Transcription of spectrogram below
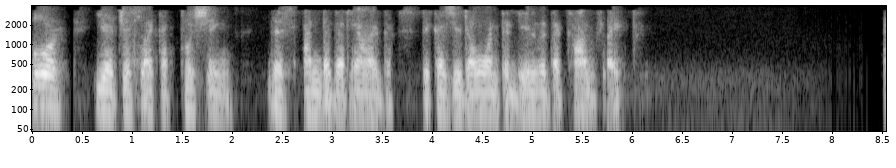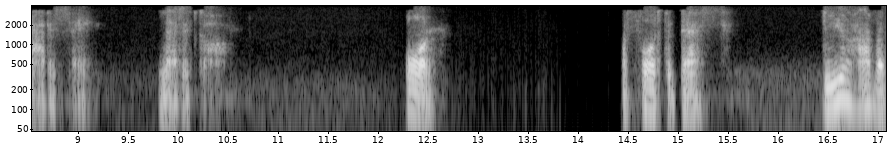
Or you're just like a pushing this under the rug because you don't want to deal with the conflict. God is saying, let it go. Or a fourth death. Do you have a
